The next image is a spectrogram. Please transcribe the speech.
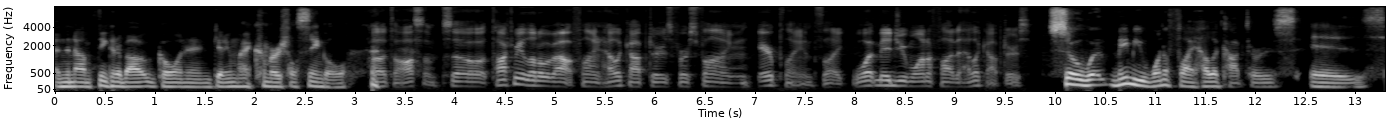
And then I'm thinking about going and getting my commercial single. oh, that's awesome. So, talk to me a little about flying helicopters versus flying airplanes. Like, what made you want to fly the helicopters? So, what made me want to fly helicopters is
